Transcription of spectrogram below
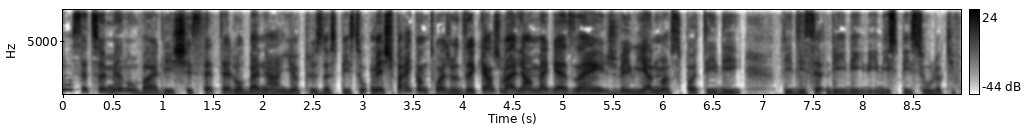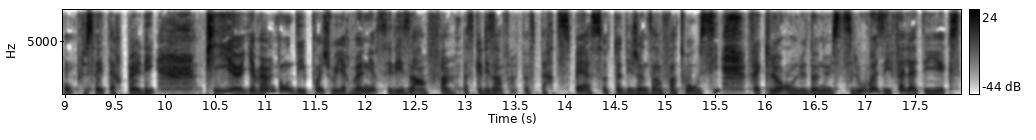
non, cette semaine, on va aller chez cette telle autre bannière. Il y a plus de spéciaux. Mais je suis pareil comme toi. Je veux dire, quand je vais aller en magasin, je vais également spotter les, les, les, les, les- les- les spéciaux là, qui vont plus interpeller. Puis, euh, il y avait un don des points, je vais y revenir, c'est les enfants. Parce que les enfants peuvent participer à ça. Tu as des jeunes enfants, toi aussi. Fait que là, on lui donne un stylo. Vas-y, fais la TX.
